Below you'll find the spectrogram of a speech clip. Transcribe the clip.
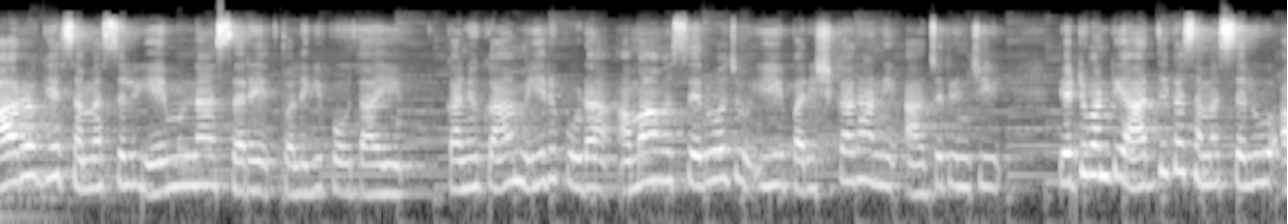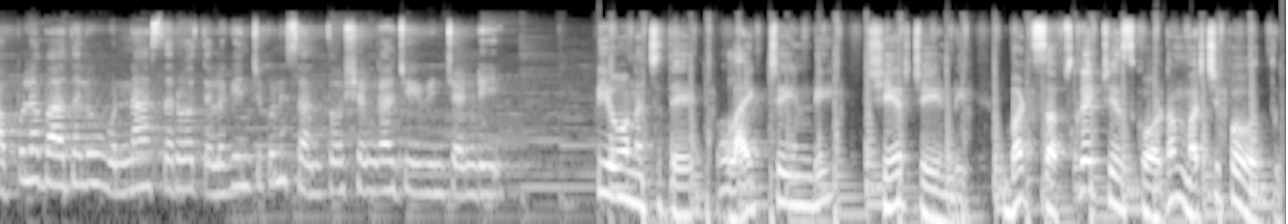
ఆరోగ్య సమస్యలు ఏమున్నా సరే తొలగిపోతాయి. కనుక మీరు కూడా అమావాస్య రోజు ఈ పరిష్కారాన్ని ఆచరించి ఎటువంటి ఆర్థిక సమస్యలు అప్పుల బాధలు ఉన్నా సరో తొలగించుకుని సంతోషంగా జీవించండి. వీడియో నచ్చితే లైక్ చేయండి షేర్ చేయండి. బట్ సబ్స్క్రైబ్ చేసుకోవడం మర్చిపోవద్దు.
